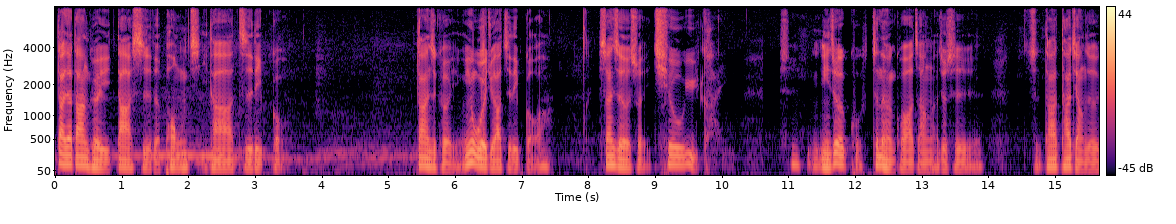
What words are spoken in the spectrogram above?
大家当然可以大肆的抨击他资历不够。当然是可以，因为我也觉得他资历不够啊。三十二岁，邱玉凯，是你这个真的很夸张啊！就是他他讲着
